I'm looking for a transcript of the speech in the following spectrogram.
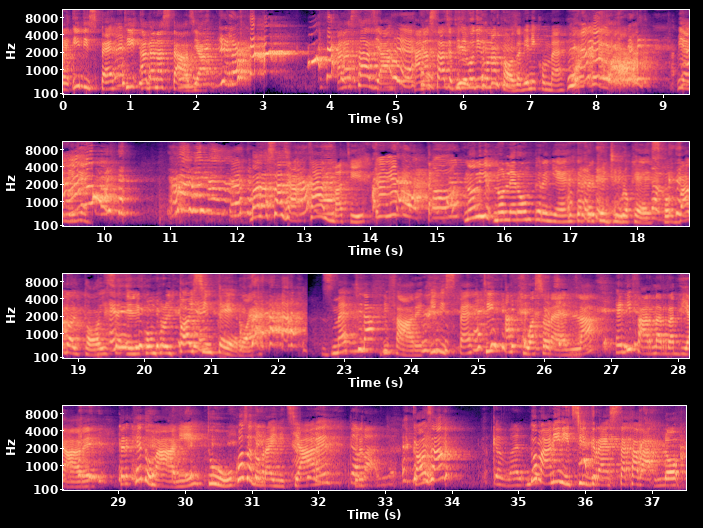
fare i dispetti ad Anastasia. Anastasia, Anastasia, ti devo dire una cosa, vieni con me. Vieni, vieni. Ma Anastasia, calmati. Non, non, le rompere niente perché giuro che esco, vado al Toys e le compro il Toys intero, eh. Smettila di fare i dispetti a tua sorella e di farla arrabbiare perché domani tu cosa dovrai iniziare? Cavallo. Cosa? Cavallo. Domani inizi il Gresta cavallo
